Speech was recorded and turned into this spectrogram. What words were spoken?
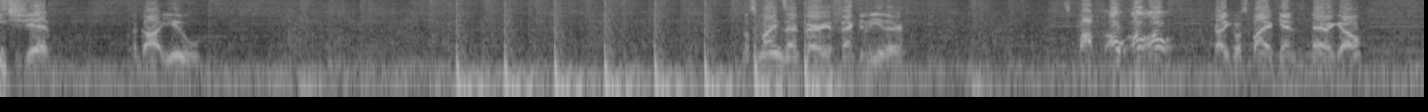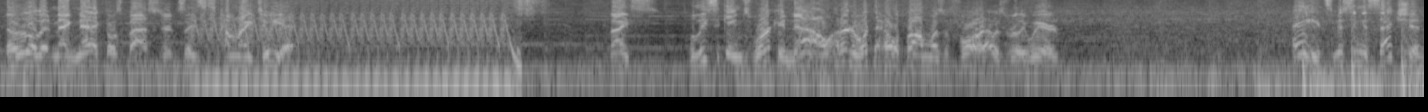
Eat shit. I got you. Those mines aren't very effective either. Let's pop. Oh, oh, oh! God, he goes by again. There we go. They're a little bit magnetic, those bastards. They come right to you. Nice. Well, at least the game's working now. I don't know what the hell the problem was before. That was really weird. Hey, it's missing a section.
